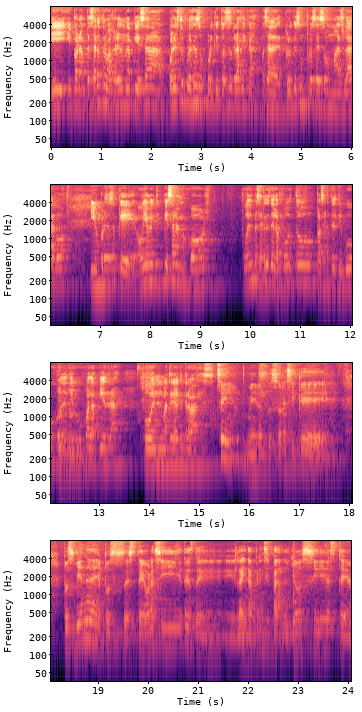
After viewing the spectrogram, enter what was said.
Y, y, para empezar a trabajar en una pieza, ¿cuál es tu proceso? Porque tú haces gráfica, o sea, creo que es un proceso más largo y un proceso que obviamente empieza a lo mejor, puede empezar desde la foto, pasarte el dibujo, del dibujo a la piedra o en el material que trabajes. Sí, mira, pues ahora sí que pues viene pues este ahora sí desde la idea principal. Yo sí este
